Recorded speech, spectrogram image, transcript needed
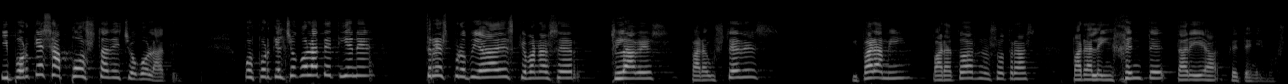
¿Y por qué esa posta de chocolate? Pues porque el chocolate tiene tres propiedades que van a ser claves para ustedes y para mí, para todas nosotras, para la ingente tarea que tenemos.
